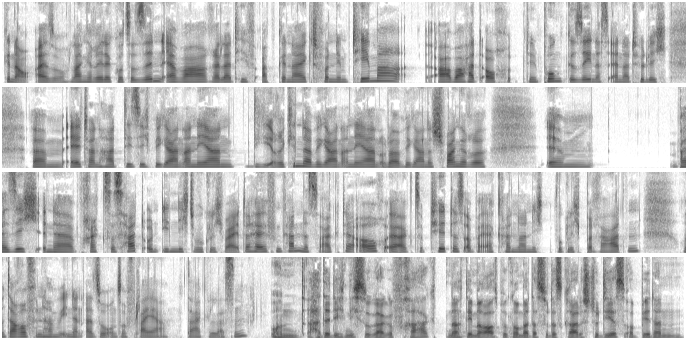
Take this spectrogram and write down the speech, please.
Genau, also lange Rede, kurzer Sinn. Er war relativ abgeneigt von dem Thema, aber hat auch den Punkt gesehen, dass er natürlich ähm, Eltern hat, die sich vegan ernähren, die ihre Kinder vegan ernähren oder vegane Schwangere. Ähm, bei sich in der Praxis hat und ihnen nicht wirklich weiterhelfen kann. Das sagt er auch. Er akzeptiert das, aber er kann da nicht wirklich beraten. Und daraufhin haben wir ihnen dann also unsere Flyer dagelassen. Und hat er dich nicht sogar gefragt, nachdem er rausbekommen hat, dass du das gerade studierst, ob ihr dann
